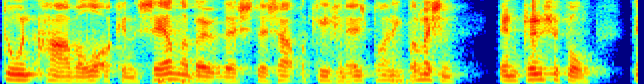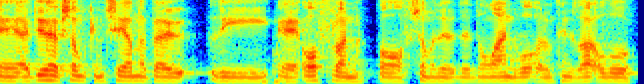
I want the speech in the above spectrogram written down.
don't have a lot of concern about this this application, it is planning permission in principle. Uh, I do have some concern about the uh, off-run of some of the, the, the land, water and things like that, although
